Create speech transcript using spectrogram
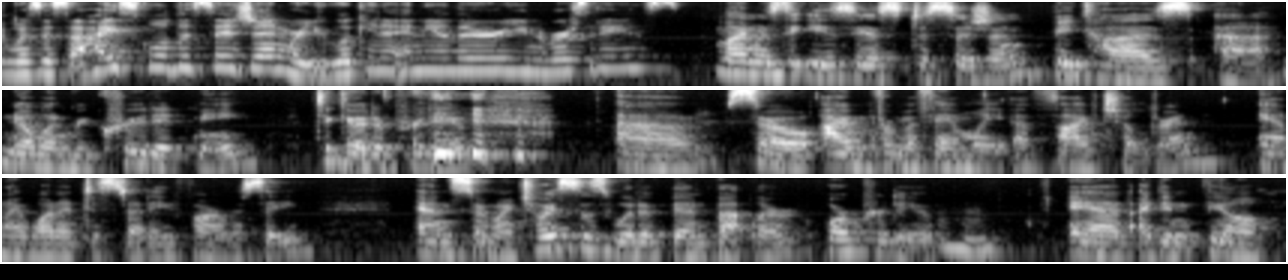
Was this a high school decision? Were you looking at any other universities? Mine was the easiest decision because uh, no one recruited me to go to Purdue. um, so I'm from a family of five children, and I wanted to study pharmacy. And so my choices would have been Butler or Purdue. And I didn't feel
